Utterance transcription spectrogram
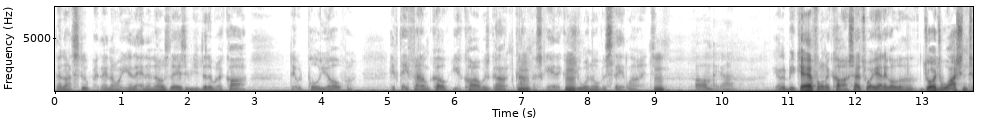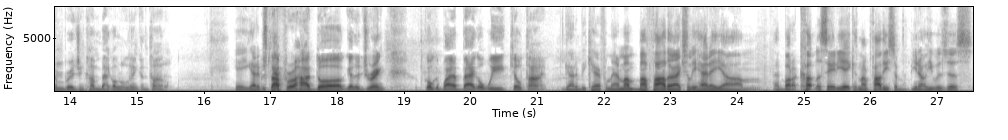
they're not stupid. They know what you're And in those days, if you did it with a car, they would pull you over. If they found coke, your car was gone, mm. confiscated because mm. you went over state lines. Mm. Oh my god. You got to be careful in the cars. That's why you had to go to the George Washington Bridge and come back over the Lincoln Tunnel. Yeah, you got to be Stop careful. for a hot dog, get a drink, go buy a bag of weed, kill time. You got to be careful, man. My my father actually had a um had bought a Cutlass 88 because my father used to, you know, he was just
